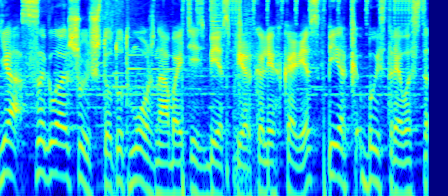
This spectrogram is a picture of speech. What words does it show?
Я соглашусь, что тут можно обойтись без перка легковес. Перк быстрое восстановление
